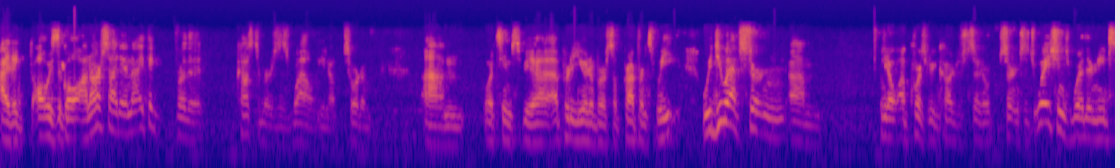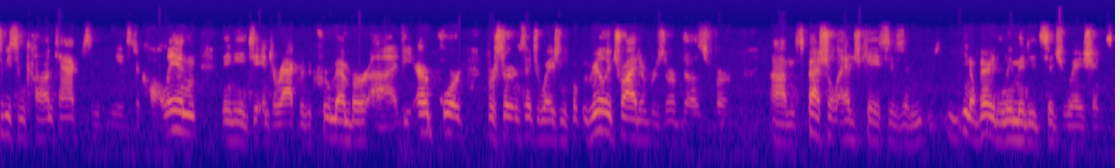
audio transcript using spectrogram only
I think always the goal on our side, and I think for the customers as well. You know, sort of um, what seems to be a, a, pretty universal preference. We we do have certain um, you know, of course, we encourage certain situations where there needs to be some contact, someone needs to call in, they need to interact with a crew member uh, at the airport for certain situations, but we really try to reserve those for um, special edge cases and, you know, very limited situations.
